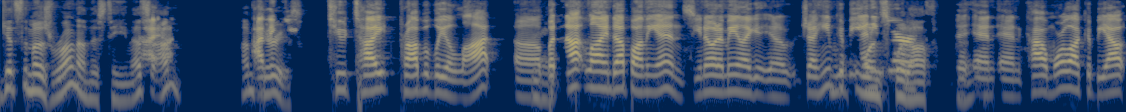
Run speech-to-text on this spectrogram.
gets the most run on this team? That's I, I'm I'm I curious. too tight, probably a lot uh, but not lined up on the ends. You know what I mean? Like you know, Jaheim could be One anywhere, off. and and Kyle Morlock could be out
